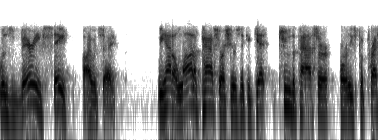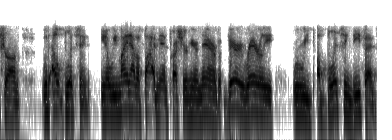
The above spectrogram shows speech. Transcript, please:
was very safe, I would say. We had a lot of pass rushers that could get to the passer or at least put pressure on without blitzing. You know, we might have a five man pressure here and there, but very rarely were we a blitzing defense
